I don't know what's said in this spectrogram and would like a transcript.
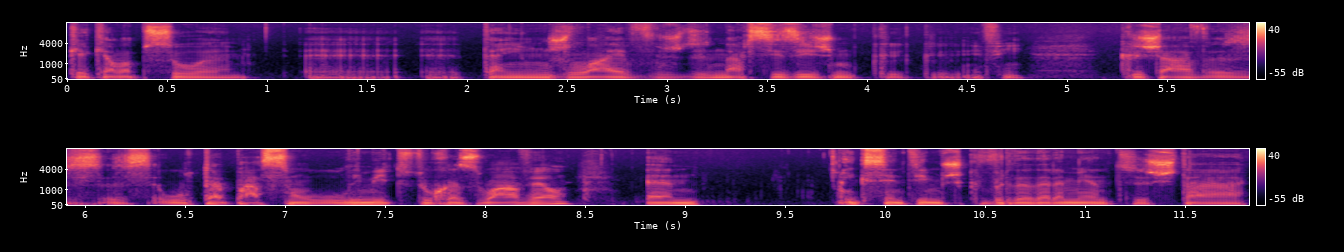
que aquela pessoa uh, tem uns laivos de narcisismo que, que enfim, que já ultrapassam o limite do razoável. Um, e que sentimos que verdadeiramente está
